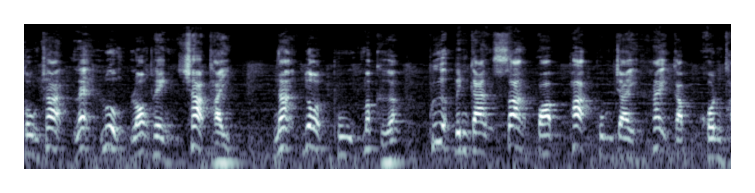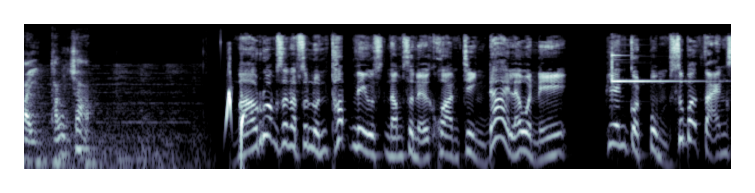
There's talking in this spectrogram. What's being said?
ธงชาติและร่วมร้องเพลงชาติไทย ณยอดภูมะเขือ เพื่อเป็นการสร้างความภาคภูมิใจให้กับคนไทยทั้งชาติ มาร่วมสนับสนุนท็อปนิวส์นำเสนอความจริงได้แล้ววันนี้ เพียงกดปุ่ม Super Thanks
